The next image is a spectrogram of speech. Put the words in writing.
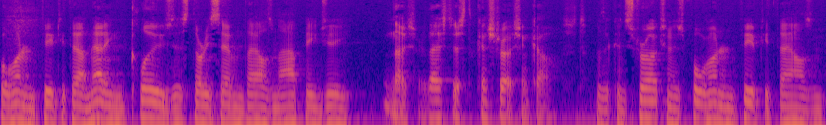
Four hundred and fifty thousand, that includes this thirty-seven thousand IPG. No, sir, that's just the construction cost. For the construction is four hundred and fifty thousand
